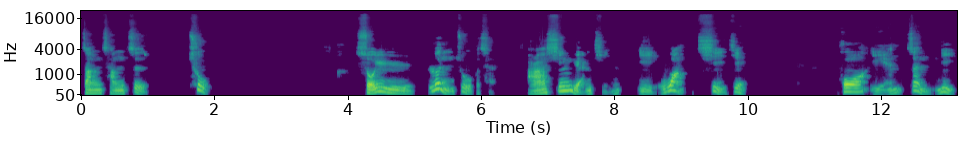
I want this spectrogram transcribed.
张昌自处，所欲论著不成，而心元平以望弃见，颇言正立，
